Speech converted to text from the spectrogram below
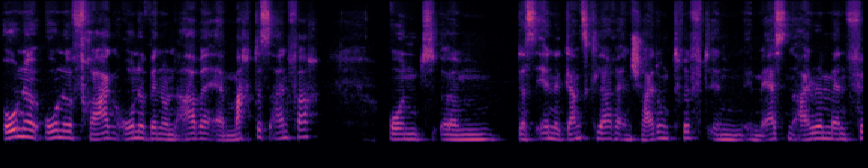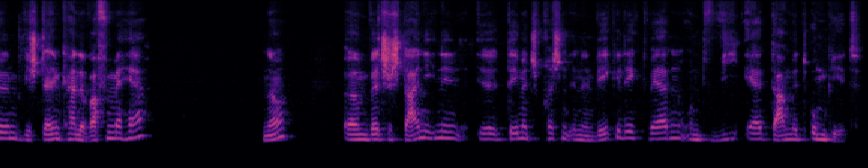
Ohne, ohne Fragen, ohne Wenn und Aber, er macht es einfach. Und ähm, dass er eine ganz klare Entscheidung trifft in, im ersten Iron Man-Film, wir stellen keine Waffen mehr her. Ne? Ähm, welche Steine ihnen äh, dementsprechend in den Weg gelegt werden und wie er damit umgeht.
